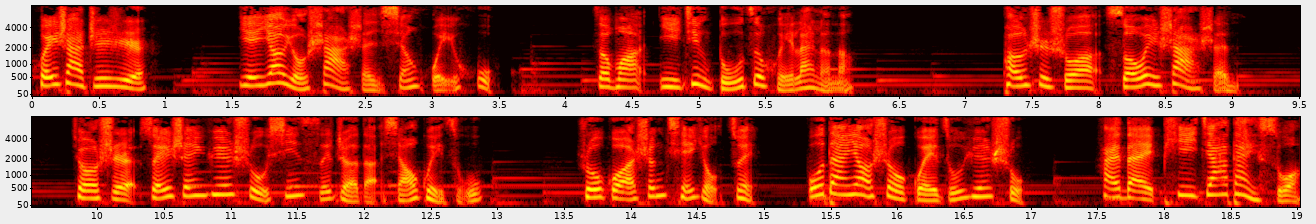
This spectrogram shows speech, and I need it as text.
回煞之日，也要有煞神相维护。怎么你竟独自回来了呢？”彭氏说：“所谓煞神。”就是随身约束新死者的小鬼族，如果生前有罪，不但要受鬼族约束，还得披枷带锁。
